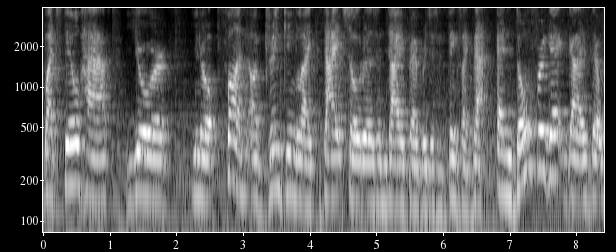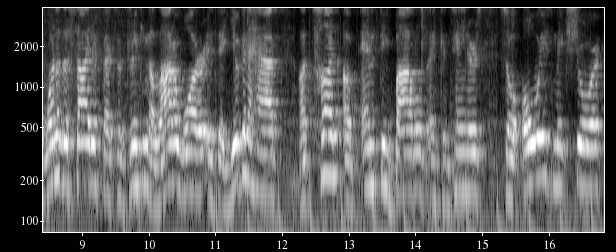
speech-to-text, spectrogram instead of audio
but still have your you know, fun of drinking like diet sodas and diet beverages and things like that. And don't forget guys that one of the side effects of drinking a lot of water is that you're gonna have a ton of empty bottles and containers. So always make sure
